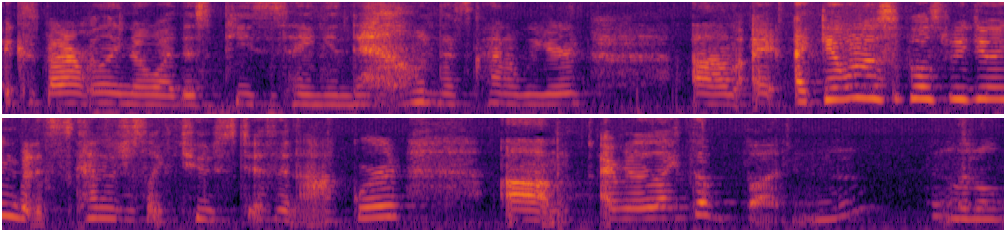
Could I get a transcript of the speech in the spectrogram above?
except I don't really know why this piece is hanging down. That's kind of weird. Um, I, I get what it's supposed to be doing, but it's kind of just like too stiff and awkward. Um, I really like the button, little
